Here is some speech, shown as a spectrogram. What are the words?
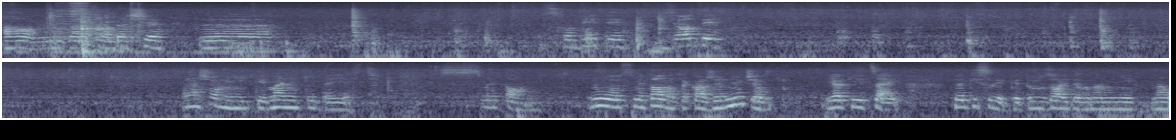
Ага, мені зараз треба ще е, сходити, взяти. На що мені йти? В мене тут є сметана. Ну, сметана така жирнюча, як і цей, як і сливки, то зайде вона мені на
